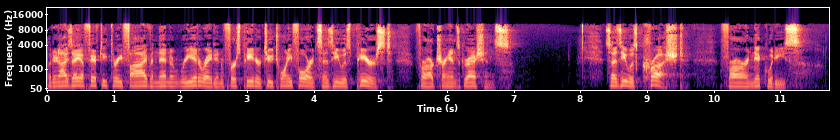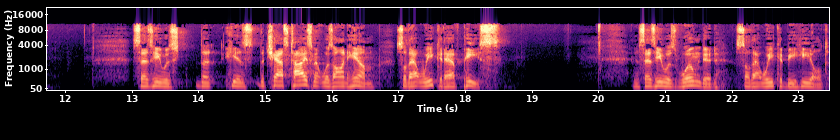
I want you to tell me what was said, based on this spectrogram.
But in Isaiah 53 5 and then reiterated in 1 Peter 2.24, it says he was pierced for our transgressions. It says he was crushed for our iniquities. It says he was the his the chastisement was on him so that we could have peace. And it says he was wounded so that we could be healed.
